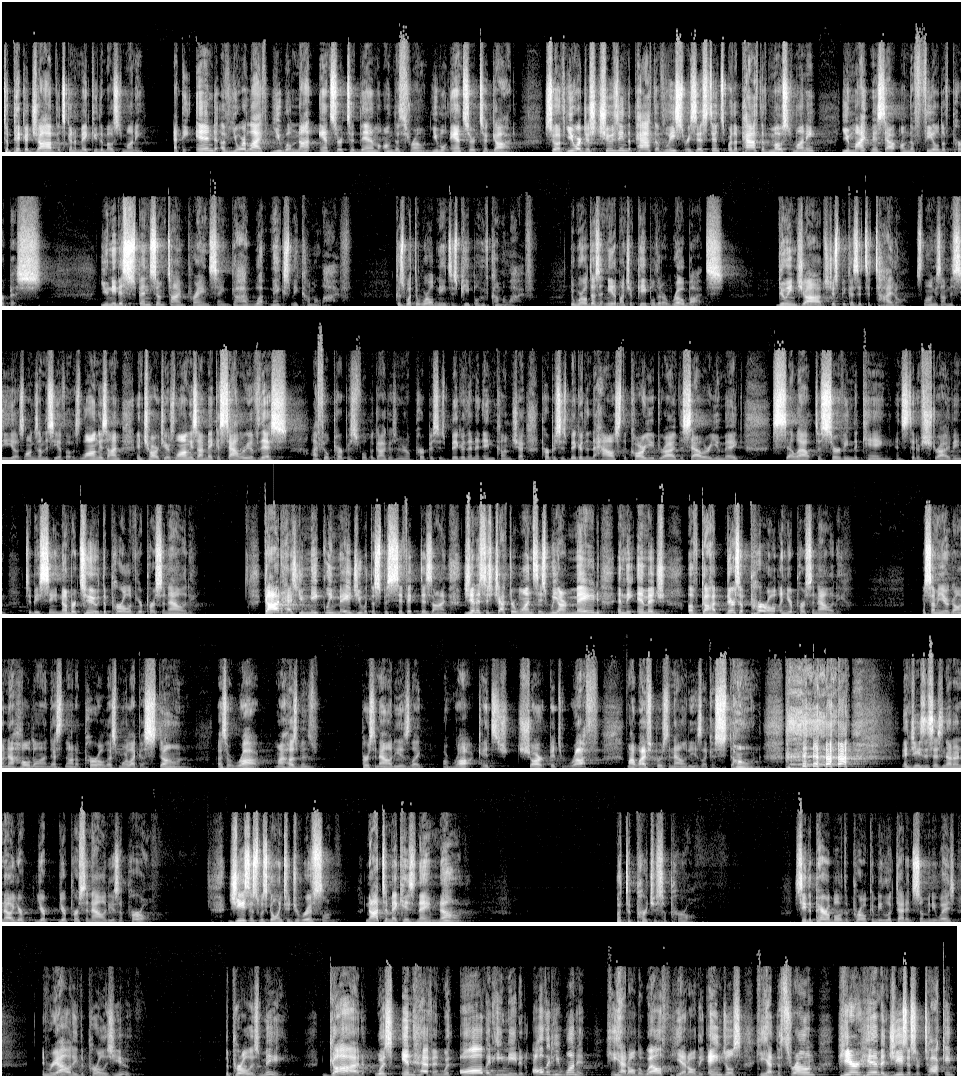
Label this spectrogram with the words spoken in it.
to pick a job that's gonna make you the most money. At the end of your life, you will not answer to them on the throne. You will answer to God. So if you are just choosing the path of least resistance or the path of most money, you might miss out on the field of purpose. You need to spend some time praying, saying, God, what makes me come alive? Because what the world needs is people who've come alive. The world doesn't need a bunch of people that are robots doing jobs just because it's a title, as long as I'm the CEO, as long as I'm the CFO, as long as I'm in charge here, as long as I make a salary of this, I feel purposeful. But God goes, no, no, purpose is bigger than an income check. Purpose is bigger than the house, the car you drive, the salary you make. Sell out to serving the king instead of striving to be seen. Number two, the pearl of your personality. God has uniquely made you with a specific design. Genesis chapter 1 says, We are made in the image of God. There's a pearl in your personality. Now, some of you are going, now hold on, that's not a pearl, that's more like a stone, that's a rock. My husband's personality is like a rock, it's sharp, it's rough. My wife's personality is like a stone. and Jesus says, no, no, no, your, your, your personality is a pearl. Jesus was going to Jerusalem not to make his name known, but to purchase a pearl. See, the parable of the pearl can be looked at in so many ways. In reality, the pearl is you, the pearl is me. God was in heaven with all that he needed, all that he wanted. He had all the wealth, he had all the angels, he had the throne. Here, him and Jesus are talking,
